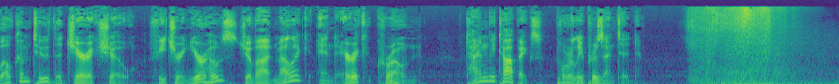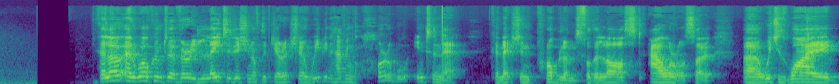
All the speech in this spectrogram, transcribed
Welcome to The Jerich Show, featuring your hosts, Javvad Malik and Erich Kron. Timely topics, poorly presented. Hello, and welcome to a very late edition of The Jerich Show. We've been having horrible internet connection problems for the last hour or so, uh, which is why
